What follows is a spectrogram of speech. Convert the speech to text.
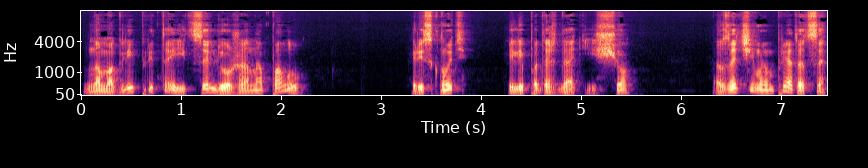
Но могли притаиться лежа на полу. Рискнуть или подождать еще? Зачем им прятаться,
